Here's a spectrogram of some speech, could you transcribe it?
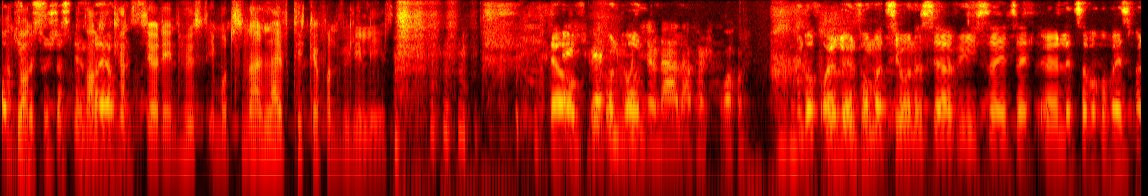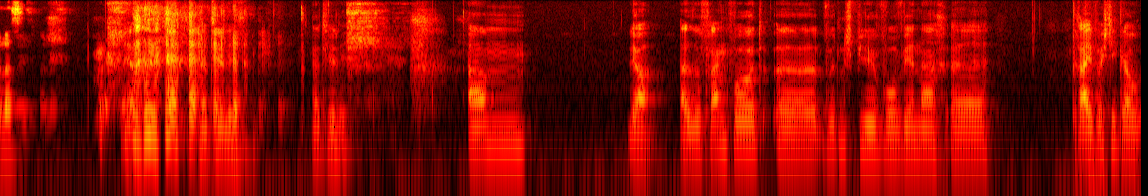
optimistisch, dass wir einen Dreier holen. kannst du ja den höchst emotionalen Live-Ticker von Willi lesen. Ja, auf, ich werde und, und, emotionaler, versprochen. und auf eure Information ist ja, wie ich seit, seit äh, letzter Woche weiß, verlassen. Ja, natürlich. Natürlich. Ähm, ja, also Frankfurt äh, wird ein Spiel, wo wir nach äh, dreiwöchiger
